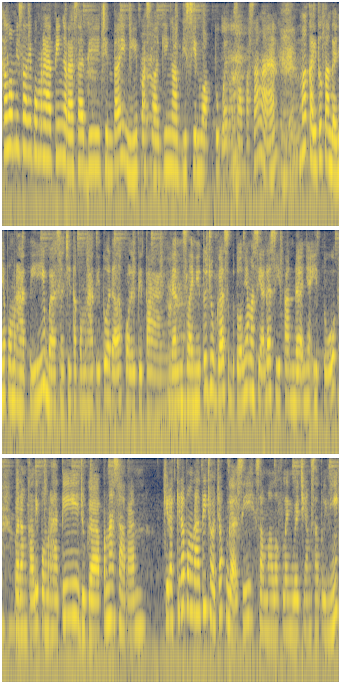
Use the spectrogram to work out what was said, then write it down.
kalau misalnya pemerhati ngerasa dicintai nih pas lagi ngabisin waktu bareng sama pasangan, maka itu tandanya pemerhati. Bahasa cinta pemerhati itu adalah quality time. Dan selain itu juga sebetulnya masih ada sih tandanya itu. Barangkali pemerhati juga penasaran. Kira-kira pemerhati cocok nggak sih sama love language yang satu ini?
